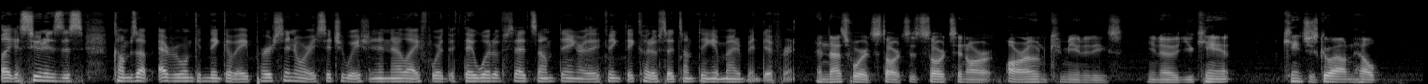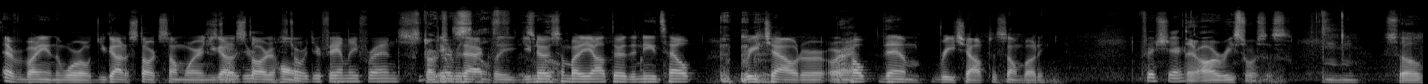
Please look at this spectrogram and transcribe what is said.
Like as soon as this comes up, everyone can think of a person or a situation in their life where if they would have said something or they think they could have said something, it might have been different. and that's where it starts. It starts in our our own communities. You know, you can't can't just go out and help everybody in the world. You got to start somewhere, and you got to start at home. Start with your family, friends. Start with everything. yourself exactly. You know well. somebody out there that needs help, reach out or, or Right. help them reach out to somebody. For sure. There are resources. Mm-hmm. So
